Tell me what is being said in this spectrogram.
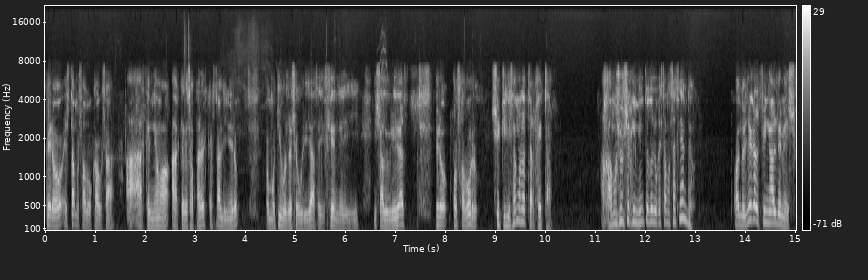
pero estamos abocados a, que, a que desaparezca hasta el dinero por motivos de seguridad, de higiene y, y salubridad. Pero, por favor, si utilizamos la tarjeta, hagamos un seguimiento de lo que estamos haciendo. Cuando llega el final de mes,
